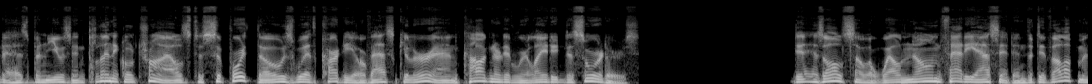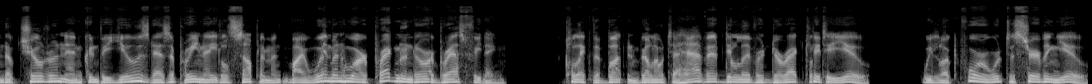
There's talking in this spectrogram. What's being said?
It has been used in clinical trials to support those with cardiovascular and cognitive related disorders. DHA is also a well-known fatty acid in the development of children and can be used as a prenatal supplement by women who are pregnant or breastfeeding. Click the button below to have it delivered directly to you. We look forward to serving you.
